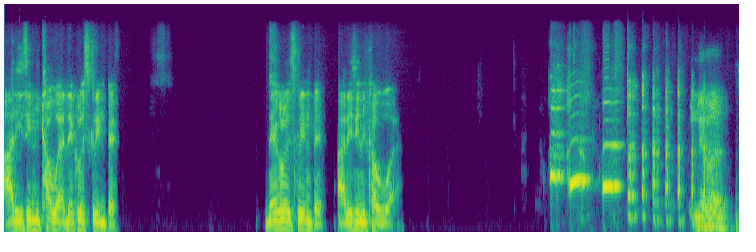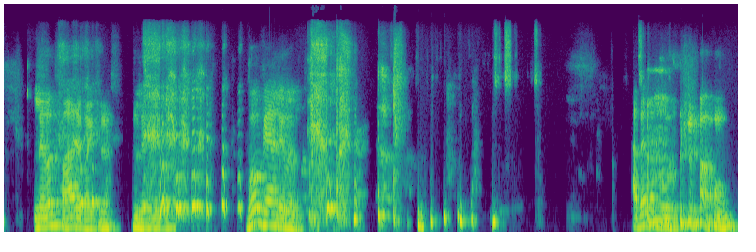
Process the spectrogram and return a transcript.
आर ई सी लिखा हुआ है देख लो स्क्रीन पे। देख लो स्क्रीन पे आर ई सी लिखा हुआ है। लेवल लेवल पार है भाई तेरा। लेवल वो गया लेवल अबे मैं बोल रहा हूँ।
